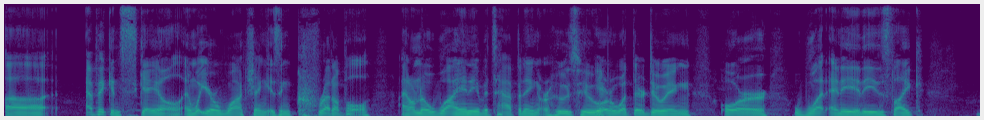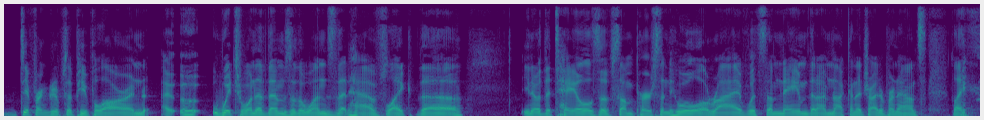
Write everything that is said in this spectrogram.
uh, epic in scale, and what you're watching is incredible. I don't know why any of it's happening, or who's who, Yeah. or what they're doing, or what any of these like different groups of people are, and uh, which one of them's are the ones that have like the you know the tales of some person who will arrive with some name that I'm not going to try to pronounce, like.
